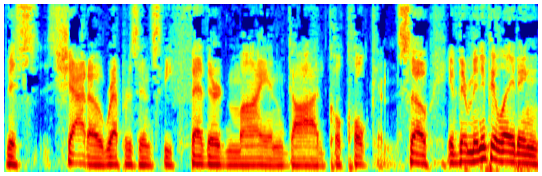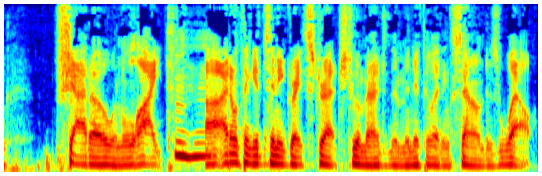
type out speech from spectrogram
this shadow represents the feathered Mayan god Kukulkan. So if they're manipulating shadow and light, mm-hmm. uh, I don't think it's any great stretch to imagine them manipulating sound as well.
